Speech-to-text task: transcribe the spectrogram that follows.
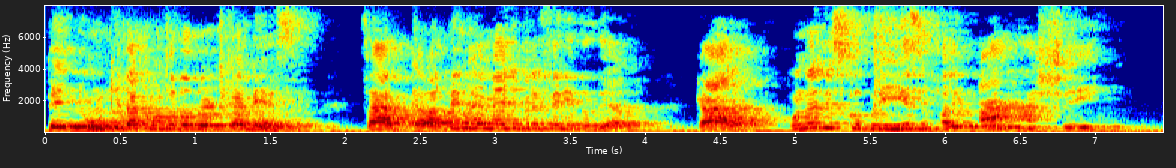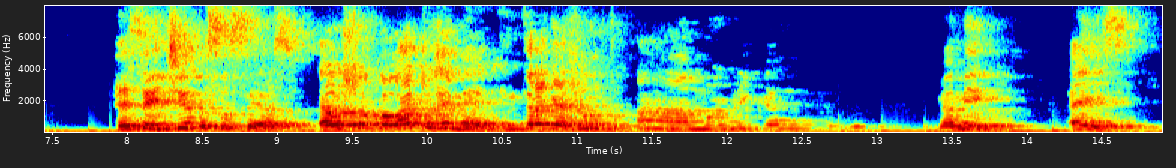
Tem um que dá conta da dor de cabeça. Sabe? Ela tem o remédio preferido dela. Cara, quando eu descobri isso, eu falei, ah, achei. Receitinha do sucesso. É o chocolate e o remédio. Entrega junto? Ah, amor, obrigado. Meu amigo, é isso.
